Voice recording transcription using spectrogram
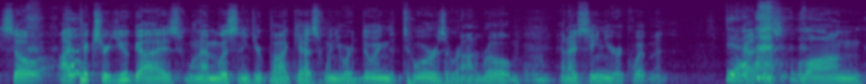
So I picture you guys when I'm listening to your podcast when you were doing the tours around Rome, mm-hmm. and I've seen your equipment. Yeah. You've got this long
